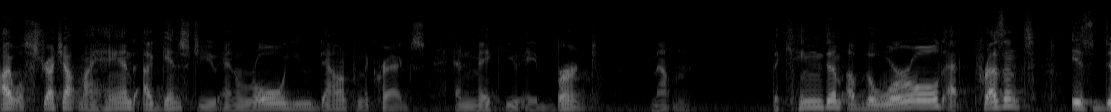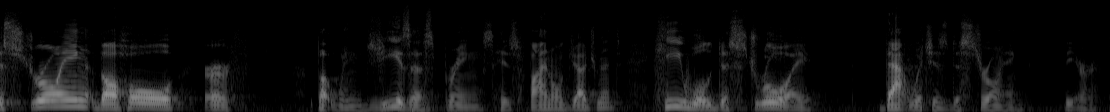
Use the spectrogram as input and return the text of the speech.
I will stretch out my hand against you and roll you down from the crags and make you a burnt mountain. The kingdom of the world at present is destroying the whole earth. But when Jesus brings his final judgment, he will destroy that which is destroying the earth.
